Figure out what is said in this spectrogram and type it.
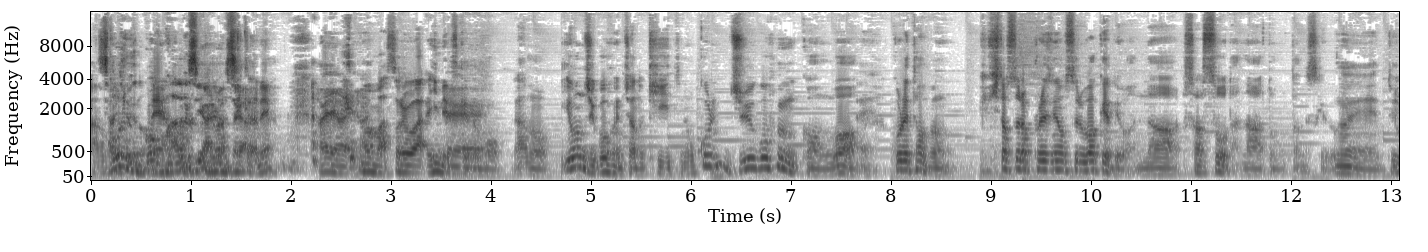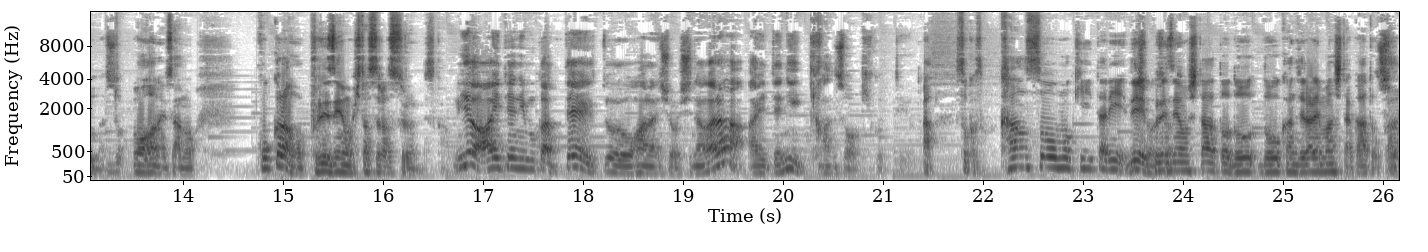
ゴルフのね、話がありましたからね。はいはい、はい。まあまあ、それはいいんですけども、あの、45分ちゃんと聞いて、残り15分間は、これ多分、ひたすらプレゼンをするわけではなさそうだなと思ったんですけど。ええと言いますと。わかんないです。あの、ここからはもうプレゼンをひたすらするんですか？いや、相手に向かってお話をしながら、相手に感想を聞くっていう。あ、そうかそうか。感想も聞いたり、で、プレゼンをした後どう、どう感じられましたかとか、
